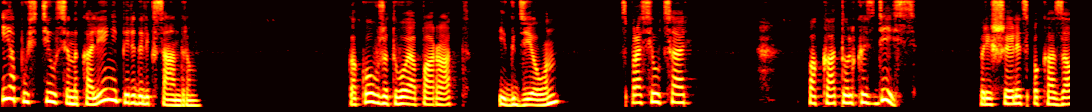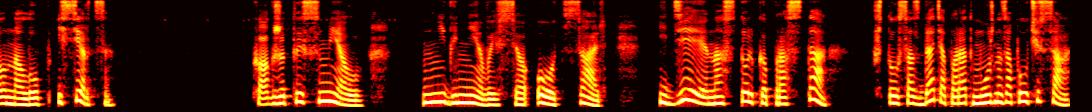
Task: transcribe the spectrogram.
и опустился на колени перед Александром. «Каков же твой аппарат и где он?» — спросил царь. «Пока только здесь», — пришелец показал на лоб и сердце. «Как же ты смел! Не гневайся, о царь! Идея настолько проста, что создать аппарат можно за полчаса.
